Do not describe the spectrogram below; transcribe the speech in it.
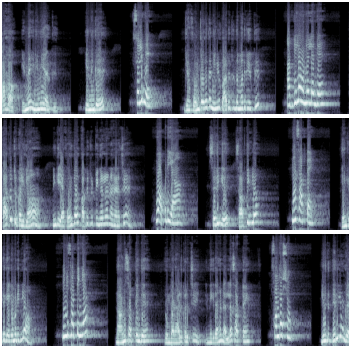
ஆஹா என்ன இனிமையா இருக்கு? என்னங்க? சொல்லுங்க. என் போனுக்காக தான் நீங்களும் காத்துட்டு இருந்த மாதிரி இருக்கு? அப்படிலாம் ஒண்ணும் இல்லைங்க. காத்துட்டு இருக்கலையா நீங்க என் போனுக்காக காத்துட்டு இருப்பீங்கன்னு நான் நினைச்சேன். ஓ அப்படியா? சரிங்க சாப்பிட்டீங்களா? நான் சாப்பிட்டேன். என்கிட்ட கேட்க மாட்டீங்களா? நீங்க சாப்பிட்டீங்களா? நானும் சாப்பிட்டேங்க. ரொம்ப நாள் கழிச்சு இன்னைக்கு தாங்க நல்லா சாப்பிட்டேன். சந்தோஷம். எனக்கு தெரியுங்க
